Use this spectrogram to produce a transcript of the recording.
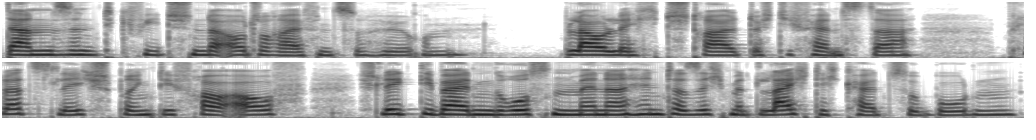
dann sind quietschende Autoreifen zu hören. Blaulicht strahlt durch die Fenster. Plötzlich springt die Frau auf, schlägt die beiden großen Männer hinter sich mit Leichtigkeit zu Boden,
